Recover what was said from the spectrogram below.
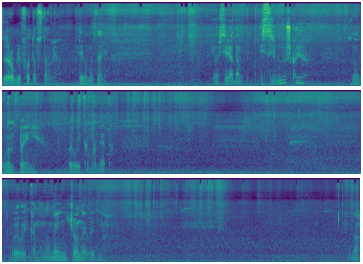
Зроблю фото, вставлю. Дивимось далі. І ось рядом із срібнушкою знову Ван Пенні. Велика монета. Велика, але на неї нічого не видно. Да.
